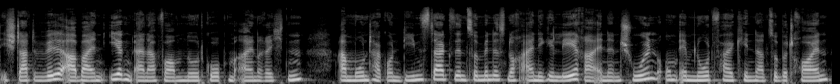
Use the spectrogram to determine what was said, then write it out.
Die Stadt will aber in irgendeiner Form Notgruppen einrichten. Am Montag und Dienstag sind zumindest noch einige Lehrer in den Schulen, um im Notfall Kinder zu betreuen.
